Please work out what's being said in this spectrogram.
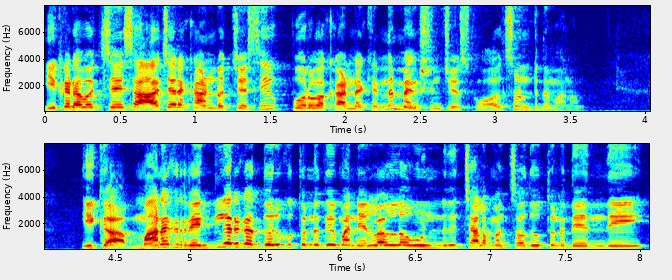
ఇక్కడ వచ్చేసి ఆచారకాండ వచ్చేసి పూర్వకాండ కింద మెన్షన్ చేసుకోవాల్సి ఉంటుంది మనం. ఇక మనకు రెగ్యులర్గా దొరుకుతున్నది మన ఇళ్ళలో ఉండేది చాలామంది చదువుతున్నది ఏంది?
